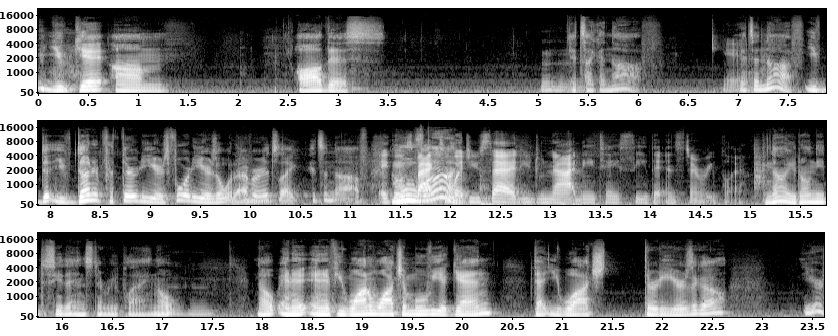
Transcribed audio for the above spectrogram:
you get um all this. Mm-hmm. It's like enough. yeah. It's enough. You've d- you've done it for thirty years, forty years, or whatever. Mm-hmm. It's like it's enough. it goes Move back to what you said. You do not need to see the instant replay. No, you don't need to see the instant replay. Nope. Mm-hmm. Nope. And it, and if you want to watch a movie again that you watched 30 years ago, you're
